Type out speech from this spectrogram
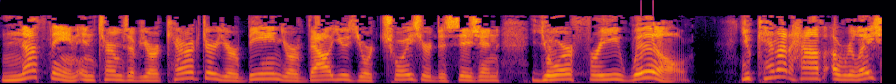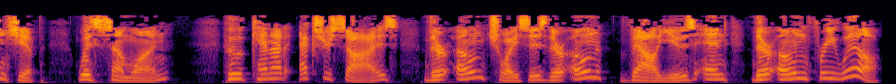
Nothing in terms of your character, your being, your values, your choice, your decision, your free will. You cannot have a relationship with someone who cannot exercise their own choices, their own values, and their own free will.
